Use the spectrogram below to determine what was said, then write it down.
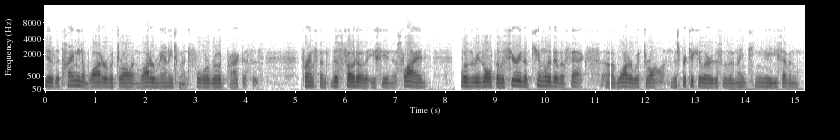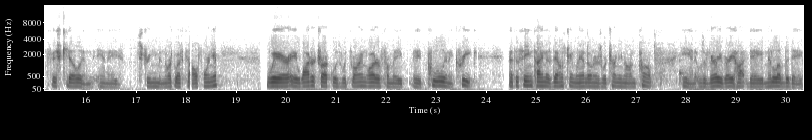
is the timing of water withdrawal and water management for road practices. For instance, this photo that you see in this slide was the result of a series of cumulative effects of water withdrawal. In this particular, this was a 1987 fish kill in, in a stream in northwest California where a water truck was withdrawing water from a, a pool in a creek at the same time as downstream landowners were turning on pumps and it was a very, very hot day, middle of the day.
